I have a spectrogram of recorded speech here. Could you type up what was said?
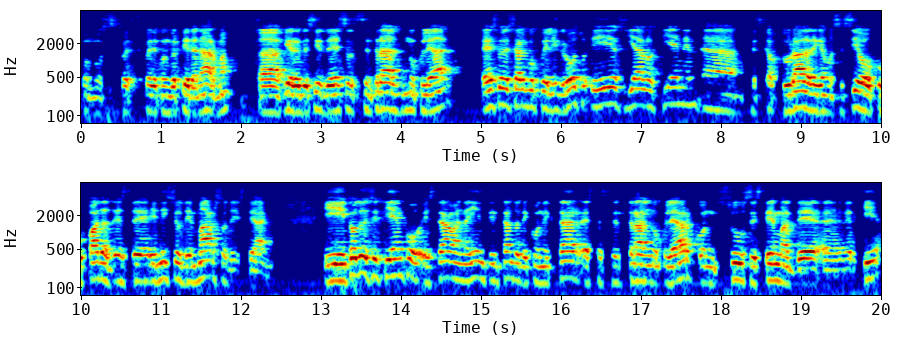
como pues, puede convertir en arma, uh, quiero decir, de esa central nuclear, eso es algo peligroso y ellos ya lo tienen uh, pues, capturada, digamos así, ocupada desde el inicio de marzo de este año. Y todo ese tiempo estaban ahí intentando de conectar esta central nuclear con su sistema de eh, energía.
